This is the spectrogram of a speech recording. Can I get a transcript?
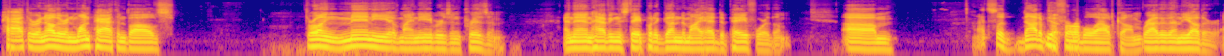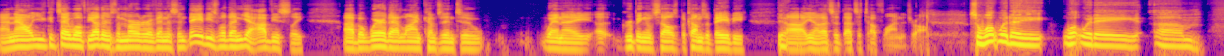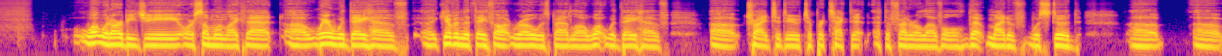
path or another, and one path involves throwing many of my neighbors in prison and then having the state put a gun to my head to pay for them. Um, that's a not a Yeah. preferable outcome rather than the other. And now you could say, well, if the other is the murder of innocent babies, well, then yeah, obviously. Uh, but where that line comes into when a, a grouping of cells becomes a baby, Yeah. uh, you know, that's a that's a tough line to draw. So what would a what would a um what would RBG or someone like that uh where would they have uh, given that they thought Roe was bad law what would they have uh, tried to do to protect it at the federal level that might have withstood uh, uh,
